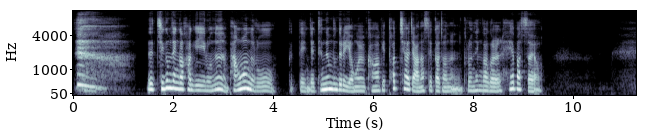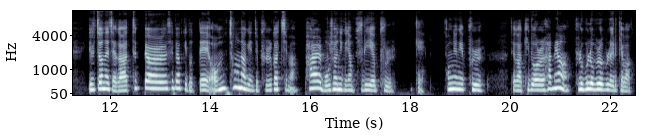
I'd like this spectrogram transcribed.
지금 생각하기로는 방언으로 그때 이제 듣는 분들의 영을 강하게 터치하지 않았을까 저는 그런 생각을 해봤어요. 일전에 제가 특별 새벽 기도 때 엄청나게 이제 불같이 막 팔 모션이 그냥 불 위에 불 이렇게 성령의 불 제가 기도를 하면 블루블루블루블루 이렇게 막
